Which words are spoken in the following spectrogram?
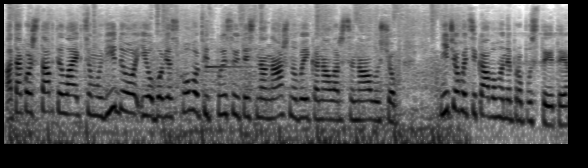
А також ставте лайк цьому відео і обов'язково підписуйтесь на наш новий канал Арсеналу, щоб нічого цікавого не пропустити.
